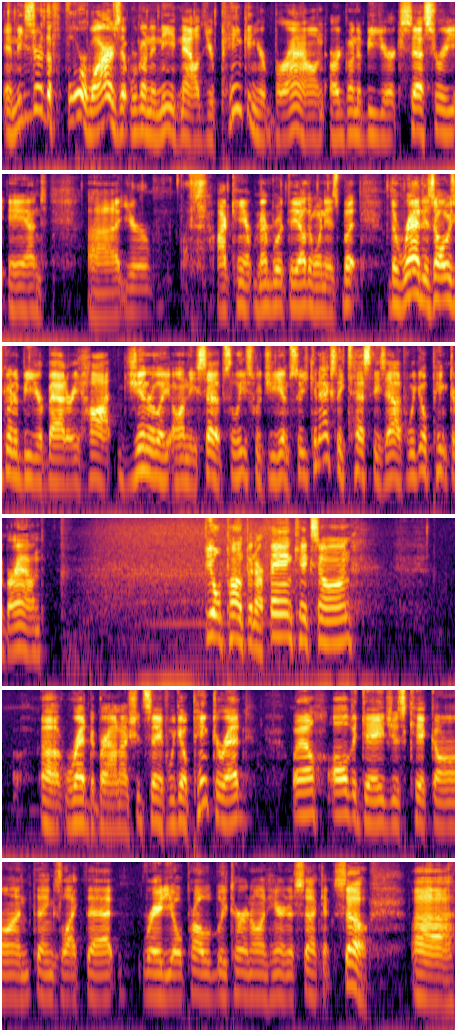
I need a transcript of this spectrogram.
And these are the four wires that we're going to need. Now, your pink and your brown are going to be your accessory and uh, your, I can't remember what the other one is, but the red is always going to be your battery hot, generally on these setups, at least with GM. So you can actually test these out. If we go pink to brown, fuel pump and our fan kicks on, uh, red to brown, I should say. If we go pink to red, well, all the gauges kick on, things like that. Radio will probably turn on here in a second. So uh,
